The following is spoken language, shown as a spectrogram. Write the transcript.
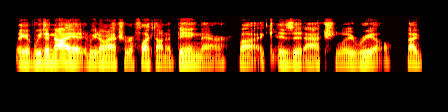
Like if we deny it, we don't actually reflect on it being there. Like, is it actually real? I've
